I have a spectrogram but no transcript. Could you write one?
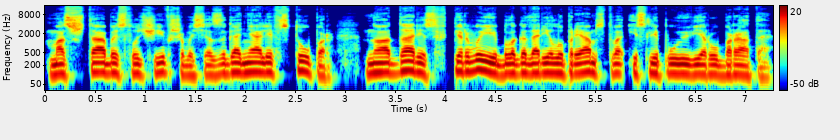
Масштабы случившегося загоняли в ступор, но Адарис впервые благодарил упрямство и слепую веру брата.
